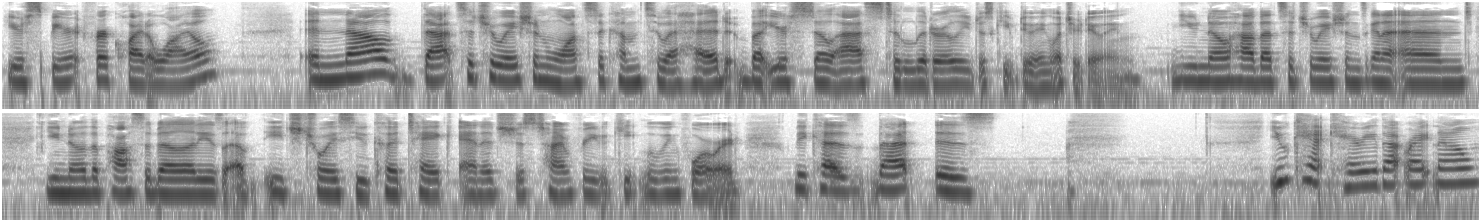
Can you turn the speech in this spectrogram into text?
your spirit for quite a while. And now that situation wants to come to a head, but you're still asked to literally just keep doing what you're doing. You know how that situation's going to end. You know the possibilities of each choice you could take, and it's just time for you to keep moving forward because that is. You can't carry that right now.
